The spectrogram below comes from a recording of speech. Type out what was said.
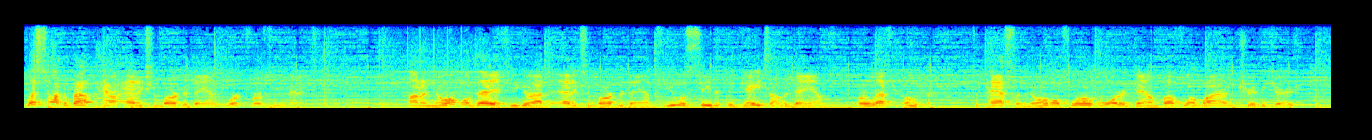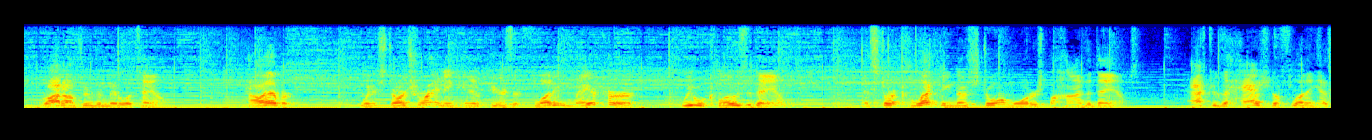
Let's talk about how Addicks and Barker dams work for a few minutes. On a normal day, if you go out to Addicks and Barker dams, you will see that the gates on the dams are left open to pass the normal flow of water down Buffalo Bayou tributaries right on through the middle of town. However, when it starts raining and it appears that flooding may occur, we will close the dams and start collecting those storm waters behind the dams. After the hazard of flooding has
